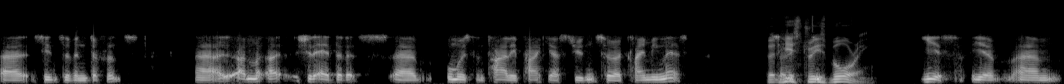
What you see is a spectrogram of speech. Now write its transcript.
uh, sense of indifference. Uh, I, should add that it's uh, almost entirely Pākehā students who are claiming that. That so is boring. Yes, yeah. Um,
